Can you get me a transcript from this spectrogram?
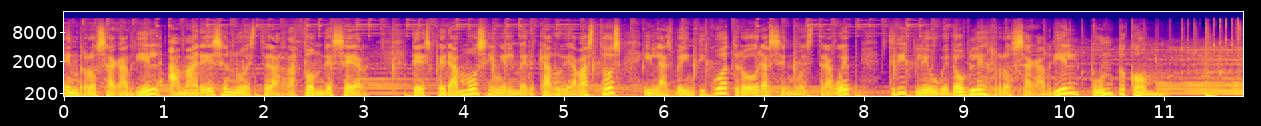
En Rosa Gabriel, amar es nuestra razón de ser. Te esperamos en el mercado de abastos y las 24 horas en nuestra web www.rosagabriel.com.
